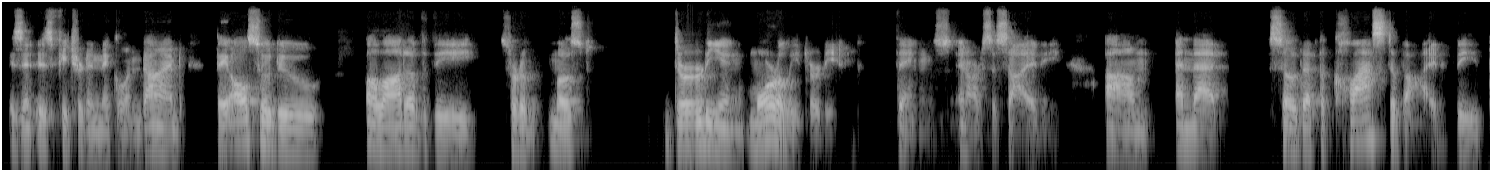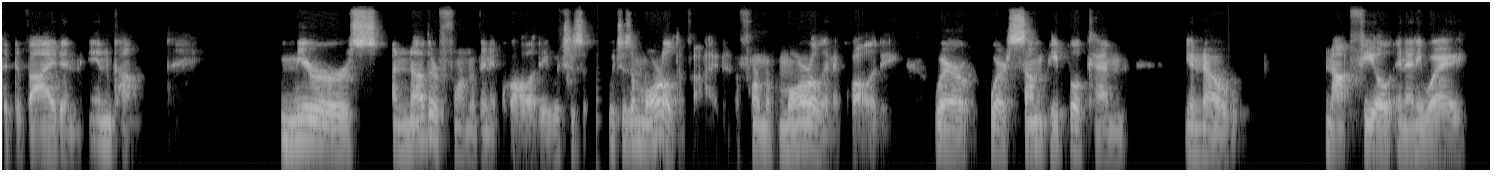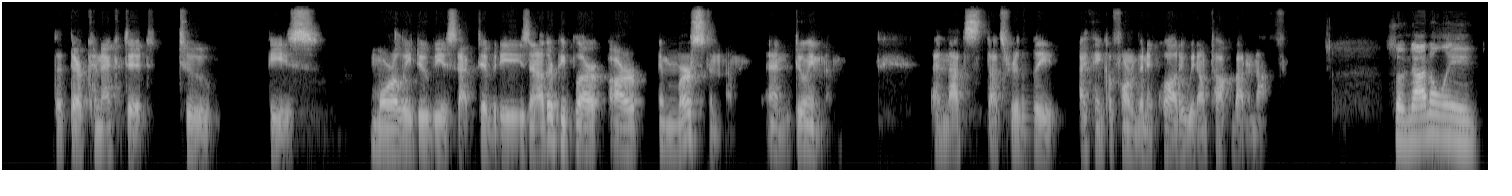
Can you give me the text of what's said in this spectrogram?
is is featured in nickel and dimed. They also do a lot of the sort of most dirtying morally dirtying things in our society um, and that so that the class divide the the divide in income mirrors another form of inequality, which is which is a moral divide, a form of moral inequality, where where some people can, you know, not feel in any way that they're connected to these morally dubious activities, and other people are are immersed in them and doing them, and that's that's really I think a form of inequality we don't talk about enough. So not only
